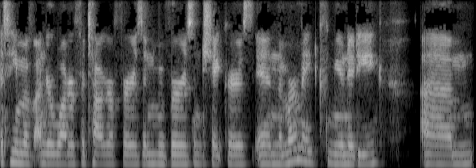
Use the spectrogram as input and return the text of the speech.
a team of underwater photographers and movers and shakers in the mermaid community um,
